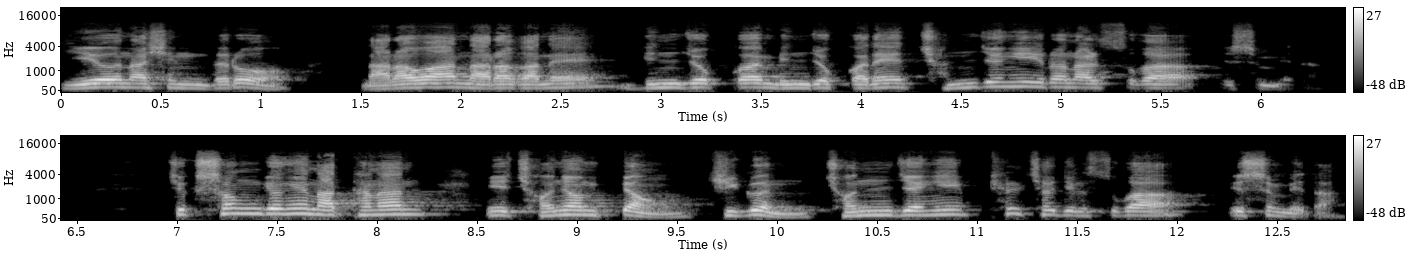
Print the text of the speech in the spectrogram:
예언하신 대로 나라와 나라 간에 민족과 민족 간에 전쟁이 일어날 수가 있습니다. 즉 성경에 나타난 이 전염병, 기근, 전쟁이 펼쳐질 수가 있습니다.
